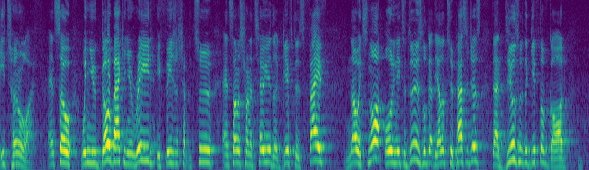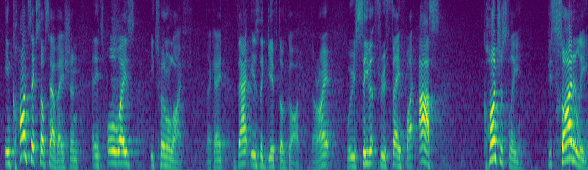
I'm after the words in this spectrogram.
eternal life. And so when you go back and you read Ephesians chapter 2 and someone's trying to tell you the gift is faith, no, it's not. All you need to do is look at the other two passages that deals with the gift of God in context of salvation, and it's always eternal life. Okay? That is the gift of God. All right? We receive it through faith by us consciously, decidedly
